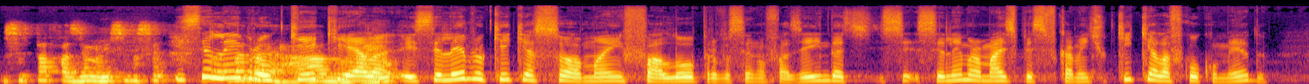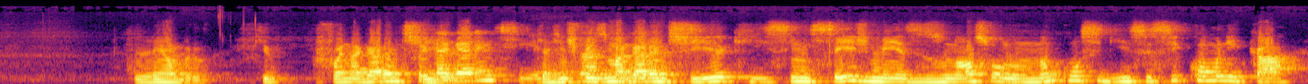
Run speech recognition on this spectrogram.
Você está fazendo isso, você. E você lembra o que errado. que ela? Eu... E você lembra o que que a sua mãe falou para você não fazer? Ainda você lembra mais especificamente o que que ela ficou com medo? Lembro que foi na garantia. Foi na garantia. Que a gente exatamente. fez uma garantia que se em seis meses o nosso aluno não conseguisse se comunicar,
